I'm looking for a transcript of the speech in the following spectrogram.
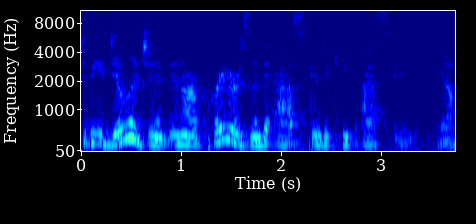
to be diligent in our prayers and to ask and to keep asking Yeah.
